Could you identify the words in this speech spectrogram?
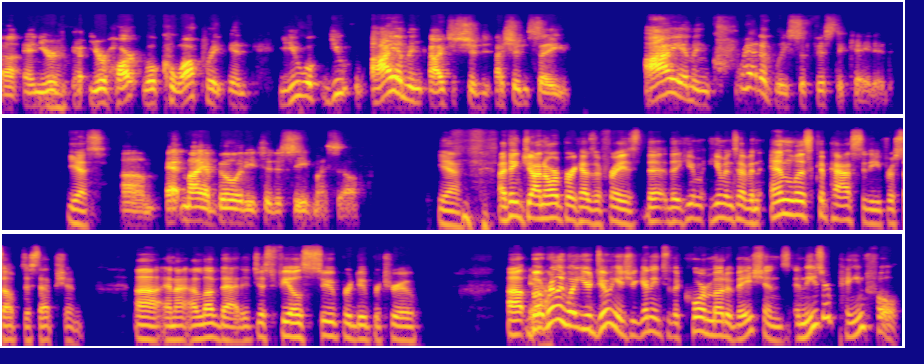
uh, and your your heart will cooperate, and you will you. I am in. I just should I shouldn't say. I am incredibly sophisticated Yes. um, at my ability to deceive myself. Yeah. I think John Ortberg has a phrase that the hum- humans have an endless capacity for self-deception. Uh, and I, I love that. It just feels super duper true. Uh, but really what you're doing is you're getting to the core motivations and these are painful.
